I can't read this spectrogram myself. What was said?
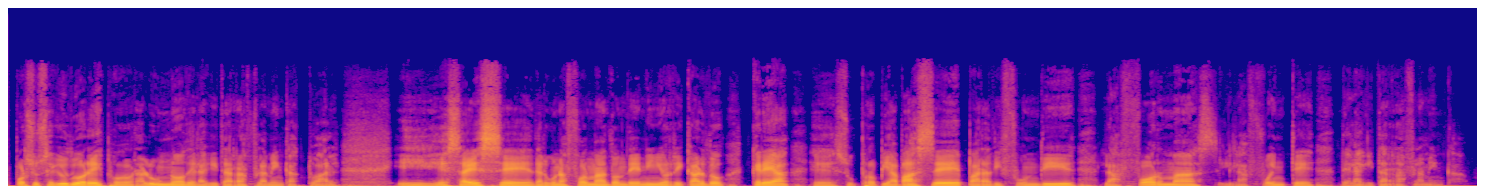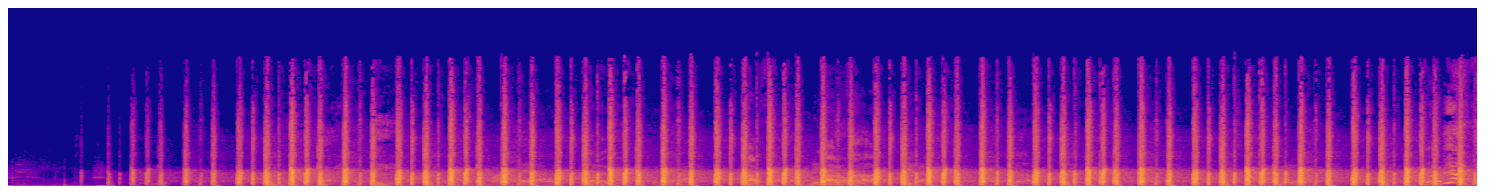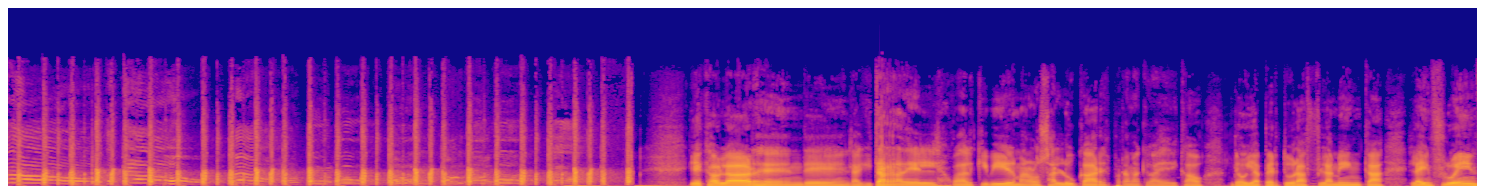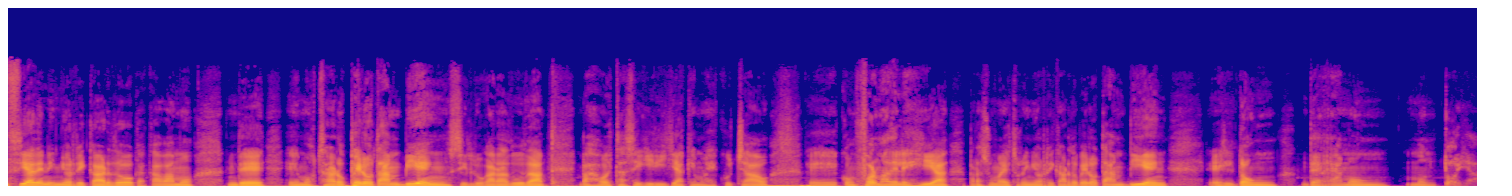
por sus seguidores, por alumnos de la guitarra flamenca actual. Y esa es, eh, de alguna forma, donde Niño Ricardo crea eh, su propia base para difundir las formas y las fuentes de la guitarra flamenca. Y es que hablar eh, de la guitarra del Guadalquivir, Manolo Sanlúcar, el programa que va dedicado de hoy a apertura flamenca, la influencia de Niño Ricardo que acabamos de eh, mostraros, pero también, sin lugar a duda, bajo esta seguidilla que hemos escuchado eh, con forma de elegía para su maestro Niño Ricardo, pero también el don de Ramón Montoya.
